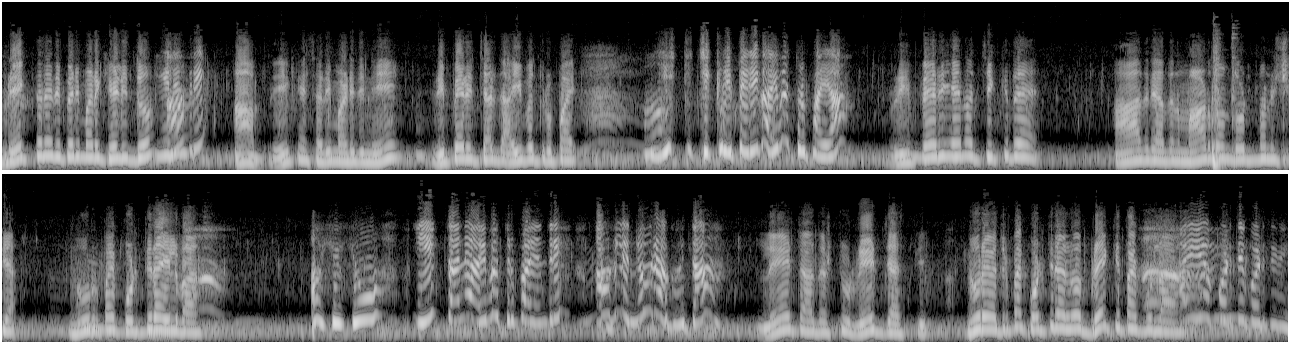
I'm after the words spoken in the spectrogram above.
ಬ್ರೇಕ್ ತಾನೆ ರಿಪೇರಿ ಮಾಡಿ ಹೇಳಿದ್ದು? ಏನಂದ್ರಿ ಆ ಬ್ರೇಕ್ ನೇ ಸರಿ ಮಾಡಿದೀನಿ. ರಿಪೇರಿ ಚಾರ್ಜ್ ಐವತ್ತು ರೂಪಾಯಿ. ಇಷ್ಟು ಚಿಕ್ಕ ರಿಪೇರಿ ಐವತ್ತು ರೂಪಾಯ? ರಿಪೇರಿ ಏನೋ ಚಿಕ್ಕದೆ. ಆದ್ರೆ ಅದನ್ನ ಮಾಡ್ದೊಂದ್ ದೊಡ್ಡ ಮನುಷ್ಯ. ನೂರು ರೂಪಾಯಿ ಕೊಡ್ತೀರಾ ಇಲ್ವಾ? ಅಯ್ಯೋ ಈಗ ತಾನೇ ಐವತ್ತು ರೂಪಾಯಿ ಅಂದ್ರೆ ಆಗ್ಲೇ ಲೇಟ್ ಆದಷ್ಟು ರೇಟ್ ಜಾಸ್ತಿ. ನೂರೈವತ್ತು ರೂಪಾಯಿ ಕೊಡ್ತೀರಾ ಅಲ್ವಾ ಬ್ರೇಕ್ ಕಿತ್ತಾಕ್ಬಿಡ್ಲಾ ಅಯ್ಯೋ ಕೊಡ್ತೀವಿ ಕೊಡ್ತೀವಿ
